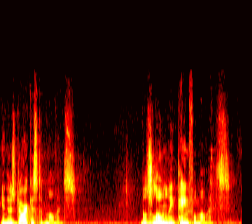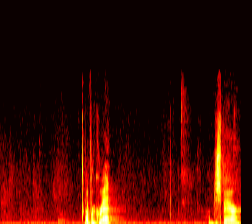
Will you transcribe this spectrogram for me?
in those darkest of moments, those lonely, painful moments of regret, of despair.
